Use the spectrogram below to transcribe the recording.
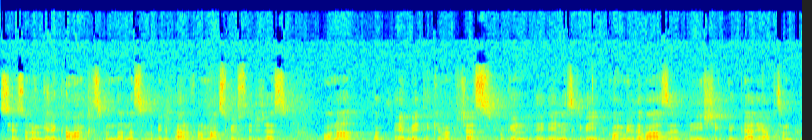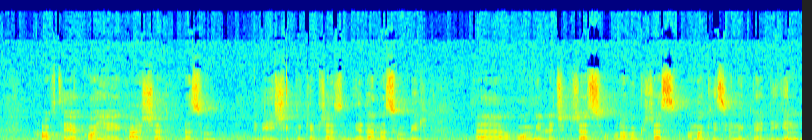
sezonun geri kalan kısmında nasıl bir performans göstereceğiz ona elbette ki bakacağız. Bugün dediğiniz gibi ilk 11'de bazı değişiklikler yaptım. Haftaya Konya'ya karşı nasıl bir değişiklik yapacağız ya da nasıl bir e, 11 ile çıkacağız ona bakacağız. Ama kesinlikle ligin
